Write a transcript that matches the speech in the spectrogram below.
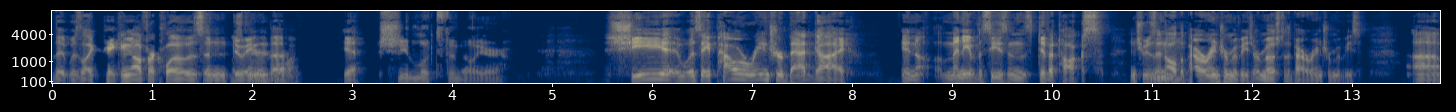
that was like taking off her clothes and The doing spiritual the one. She looked familiar. She was a Power Ranger bad guy in many of the seasons, Divatox, and she was in all the Power Ranger movies, or most of the Power Ranger movies. Uh,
